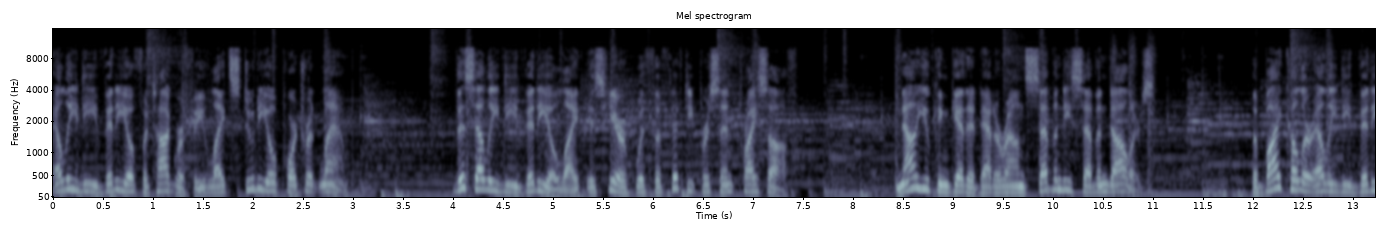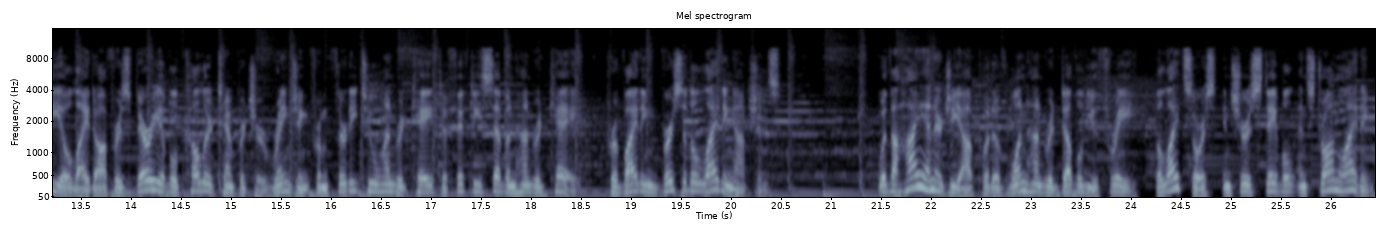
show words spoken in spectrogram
LED Video Photography Light Studio Portrait Lamp. This LED video light is here with the 50% price off. Now you can get it at around $77. The bicolor LED video light offers variable color temperature ranging from 3200K to 5700K, providing versatile lighting options. With a high energy output of 100 W3, the light source ensures stable and strong lighting,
